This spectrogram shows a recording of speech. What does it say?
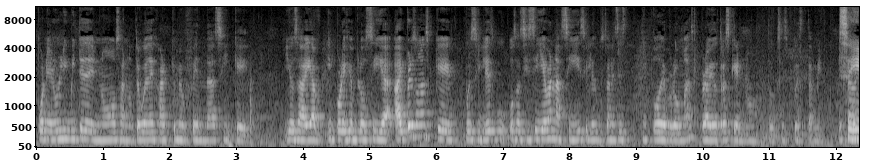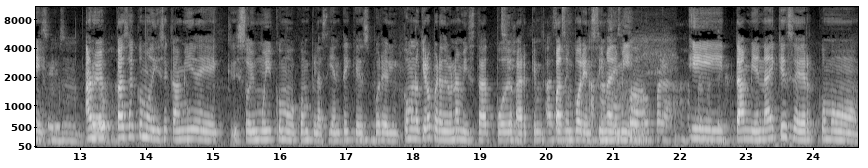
poner un límite de no, o sea, no te voy a dejar que me ofendas y que, y o sea, y, y, por ejemplo, si hay personas que pues sí les, gu- o sea, sí se llevan así, sí les gustan ese tipo de bromas, pero hay otras que no, entonces pues también Sí. A mí me pasa como dice Cami de que soy muy como complaciente, que es por el, como no quiero perder una amistad, puedo Sí, dejar que pasen por encima ajá, de mí. para- ajá, Y también hay que ser como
